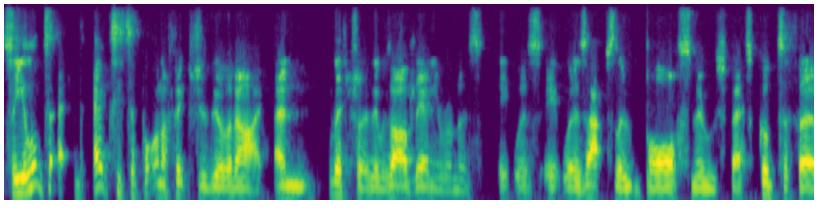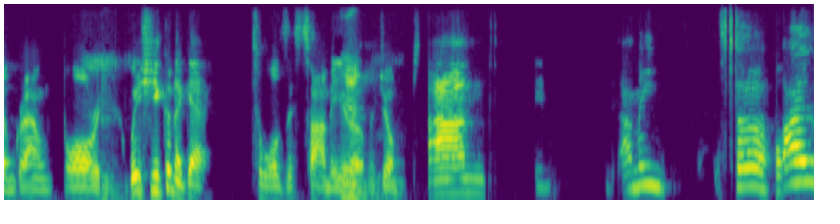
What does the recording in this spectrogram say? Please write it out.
So you looked at Exeter put on a fixture the other night, and literally there was hardly any runners. It was it was absolute bore snooze fest, good to firm ground, boring, mm. which you're going to get towards this time of year yeah. over jumps. And it, I mean, so why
